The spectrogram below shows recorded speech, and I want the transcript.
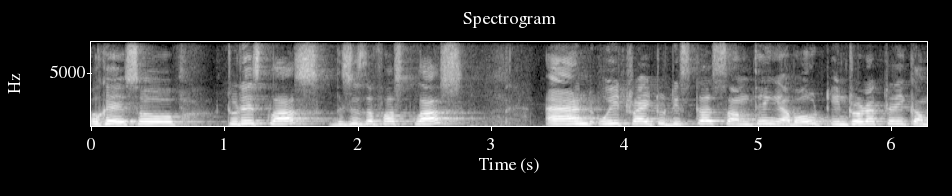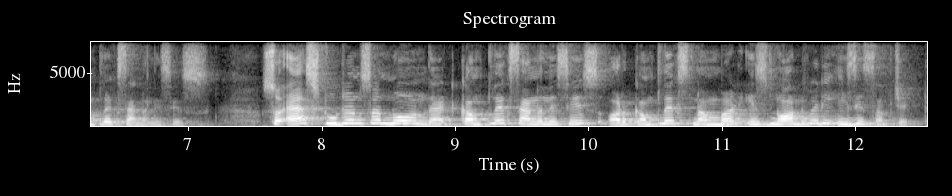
Okay, so today's class, this is the first class and we try to discuss something about introductory complex analysis. So as students are known that complex analysis or complex number is not very easy subject.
